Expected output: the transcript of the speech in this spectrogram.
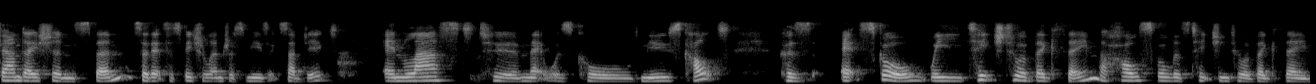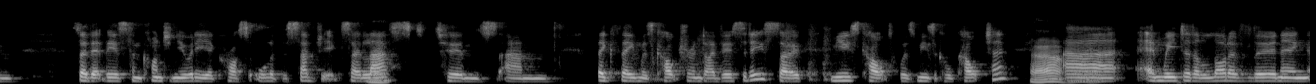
foundation spin, so that's a special interest music subject, and last term, that was called Muse Cult, because at school, we teach to a big theme. The whole school is teaching to a big theme so that there's some continuity across all of the subjects. So last term's um, big theme was culture and diversity. So Muse Cult was musical culture. Oh, uh, and we did a lot of learning.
